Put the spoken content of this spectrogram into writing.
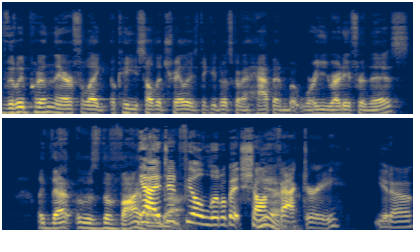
literally put in there for like, okay, you saw the trailers, you think you know what's going to happen, but were you ready for this? Like that was the vibe. yeah I I did feel a little bit shock Yeah. factory you know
